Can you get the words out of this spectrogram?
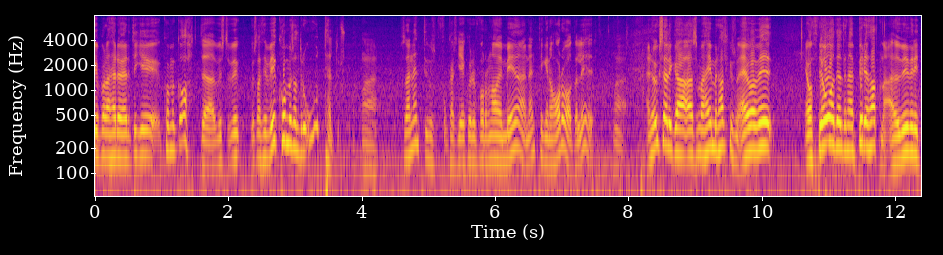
Ég bara, herru, er þetta ekki komið gott? Eða, viðstu, við, viðstu, því við komum aldrei út heldur sko. það nefndi, viðstu, kannski einhverjum fór að náði miða en nefndi ekki að horfa á þetta lið. Nei. En hugsa líka að það sem að Heimir Hallgrímsson ef að við, ef að þjóðadeildin hefði byrjað þarna hefðu við verið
